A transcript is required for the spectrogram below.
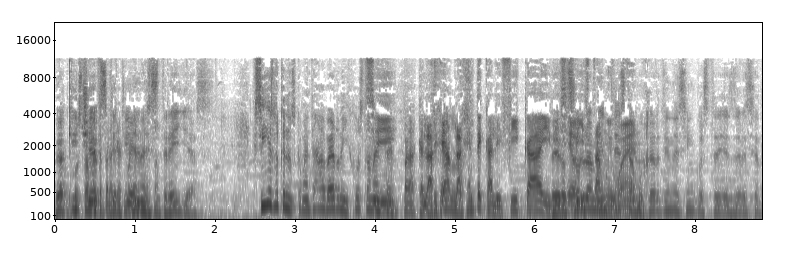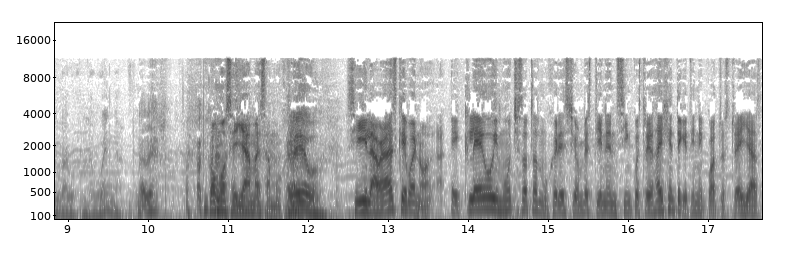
Veo aquí Justamente chefs para que, que cuiden tienen esto. estrellas. Sí, es lo que nos comentaba Bernie, justamente Sí, para calificarlos. la gente califica y Pero dice, oye, está muy solamente esta bueno. mujer tiene cinco estrellas, debe ser la, la buena. A ver. ¿Cómo se llama esa mujer? Cleo. Sí, la verdad es que, bueno, eh, Cleo y muchas otras mujeres y hombres tienen cinco estrellas. Hay gente que tiene cuatro estrellas.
